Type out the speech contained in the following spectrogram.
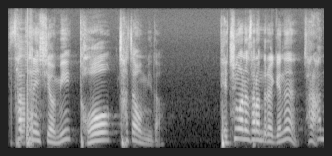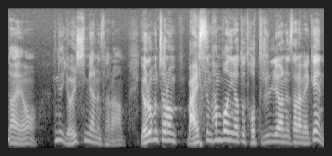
사탄의 시험이 더 찾아옵니다. 대충 하는 사람들에게는 잘 안 와요. 근데 열심히 하는 사람, 여러분처럼 말씀 한 번이라도 더 들으려 하는 사람에겐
